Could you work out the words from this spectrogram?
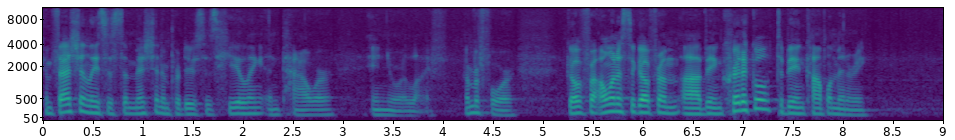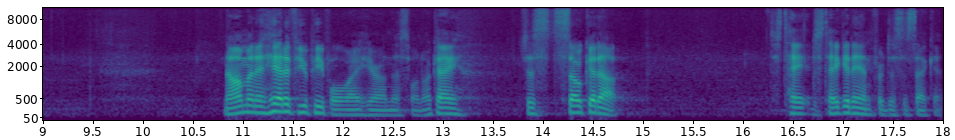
Confession leads to submission and produces healing and power in your life. Number four, go for, I want us to go from uh, being critical to being complimentary. Now I'm going to hit a few people right here on this one, okay? Just soak it up. Just take, just take it in for just a second.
